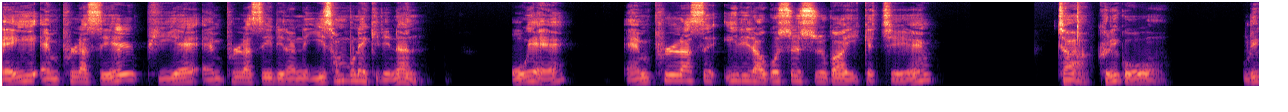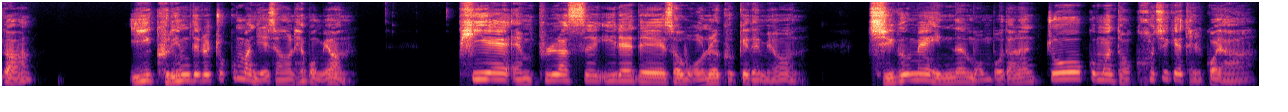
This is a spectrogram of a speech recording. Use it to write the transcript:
a n 플러스 1, b의 n 플러스 1이라는 이 선분의 길이는 5의 n 플러스 1이라고 쓸 수가 있겠지. 자, 그리고 우리가 이 그림들을 조금만 예상을 해보면 p의 n 플러스 1에 대해서 원을 긋게 되면 지금에 있는 원보다는 조금은 더 커지게 될 거야.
